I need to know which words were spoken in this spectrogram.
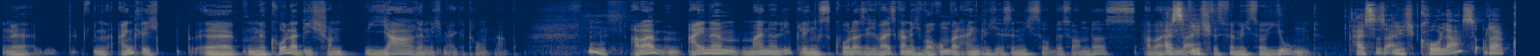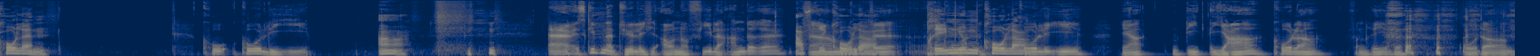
Eine, eigentlich äh, eine Cola, die ich schon Jahre nicht mehr getrunken habe. Hm. Aber eine meiner Lieblings-Colas, ich weiß gar nicht warum, weil eigentlich ist sie nicht so besonders, aber Heißt eigentlich- ist das für mich so Jugend. Heißt es eigentlich Colas oder Kohlen? Co Colii. Ah, Äh, es gibt natürlich auch noch viele andere. Afrikola, ähm, gute, äh, Premium gute Cola. Colii. Ja, die Ja-Cola von Rewe. oder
